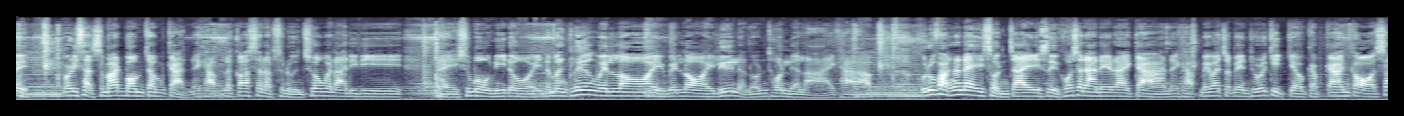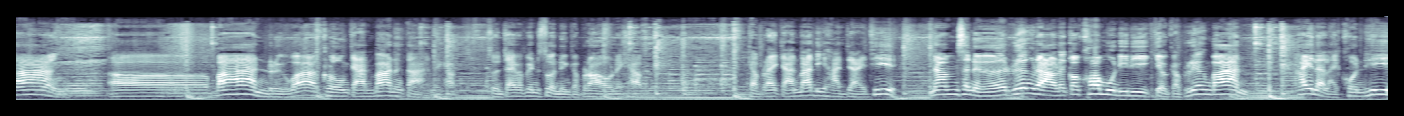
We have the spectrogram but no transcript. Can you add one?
ย บริษัท Smart Bomb จำกัดนะครับ แล้วก็สนับสนุนช่วงเวลาดีๆ ในชั่วโมงนี้โดย น้ำมันเครื่องเวนลอย เวนลอยลื่นเหลือล้นทนเหลือหลายครับคุณผู้ฟังท่านใดสนใจสื่อโฆษณาในรายการนะครับ ไม่ว่าจะเป็นธุรกิจเกี่ยวกับการก่อสร้างบ้านหรือว่าโครงการบ้านต่างๆนะครับสนใจมาเป็นส่วนหนึ่งกับเรานะครับ กับรายการบ้านดีหาดใหญ่ที่นำเสนอเรื่องราวและก็ข้อมูลดีๆ เกี่ยวกับเรื่องบ้าน ให้หลายๆ คนที่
